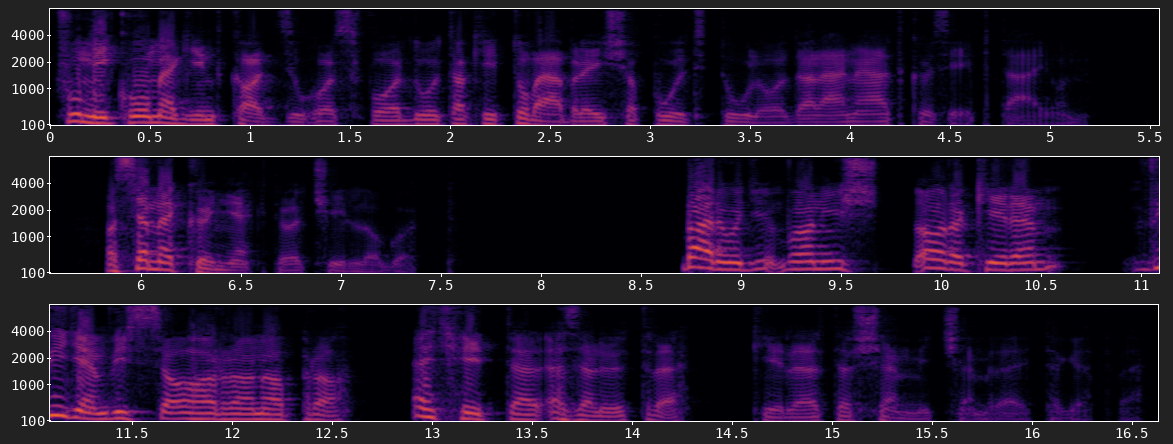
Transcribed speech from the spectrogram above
Fumiko megint Kadzuhoz fordult, aki továbbra is a pult túloldalán állt középtájon. A szeme könnyektől csillogott. Bár úgy van is, arra kérem, vigyen vissza arra a napra, egy héttel ezelőttre, kélelte semmit sem rejtegetve.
